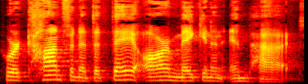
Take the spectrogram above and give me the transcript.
who are confident that they are making an impact.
